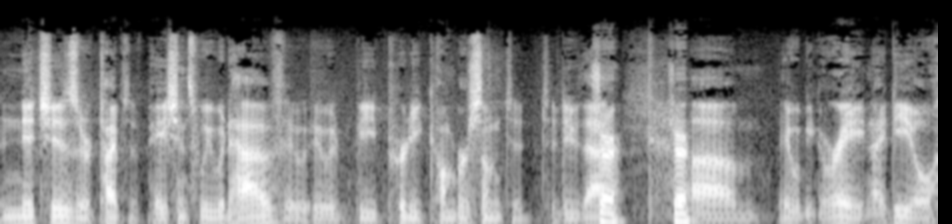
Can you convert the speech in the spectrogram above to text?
niches or types of patients we would have. It, it would be pretty cumbersome to, to do that. Sure, sure. Um, it would be great and ideal.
